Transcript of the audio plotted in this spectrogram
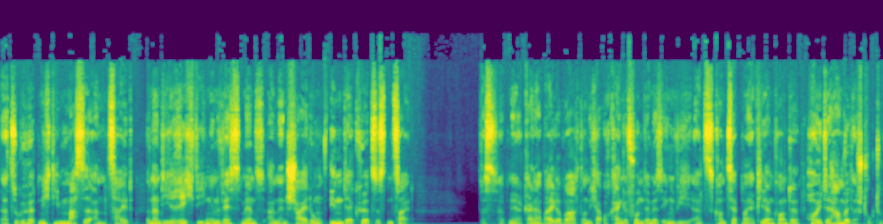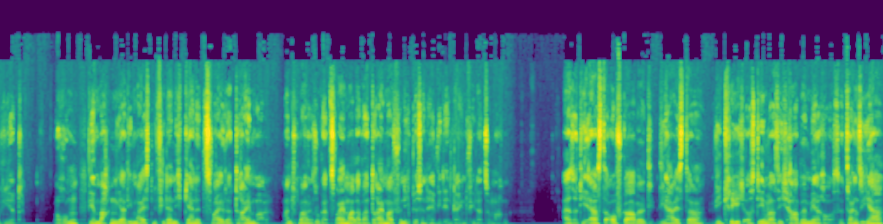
Dazu gehört nicht die Masse an Zeit, sondern die richtigen Investments an Entscheidungen in der kürzesten Zeit. Das hat mir keiner beigebracht und ich habe auch keinen gefunden, der mir es irgendwie als Konzept mal erklären konnte. Heute haben wir das strukturiert. Warum? Wir machen ja die meisten Fehler nicht gerne zwei oder dreimal. Manchmal sogar zweimal, aber dreimal finde ich ein bisschen heavy, den gleichen Fehler zu machen. Also die erste Aufgabe, die heißt da, wie kriege ich aus dem, was ich habe, mehr raus? Jetzt sagen Sie, ja,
